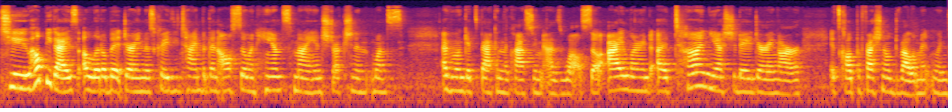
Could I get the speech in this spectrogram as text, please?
to help you guys a little bit during this crazy time, but then also enhance my instruction once everyone gets back in the classroom as well. So I learned a ton yesterday during our, it's called professional development when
